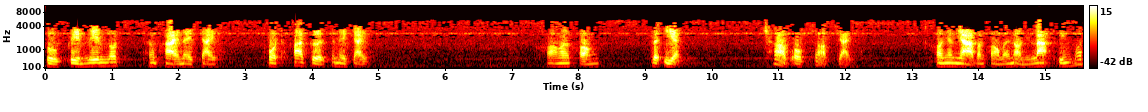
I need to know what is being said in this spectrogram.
ถูกกลิ่นลิ้นรสทั้งภายในใจโพธภาเกิดขึ้นในใจ ของของละเอียด ชอบอกชอบใจ ของยังหยาบมันของไว้นอนนี่ละทิ้งหมด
